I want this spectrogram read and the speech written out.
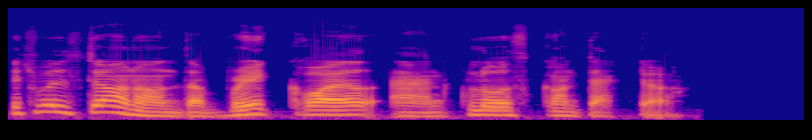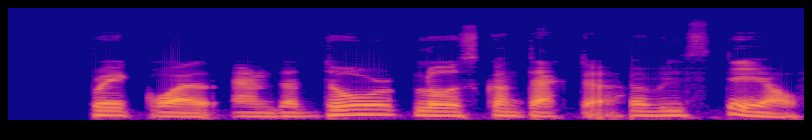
it will turn on the brake coil and close contactor. Brake coil and the door close contactor will stay off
